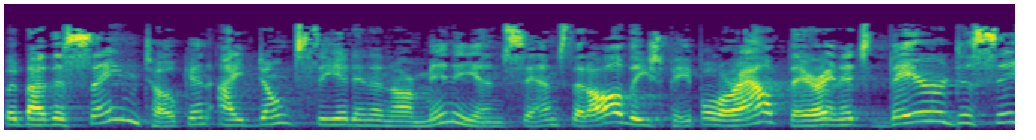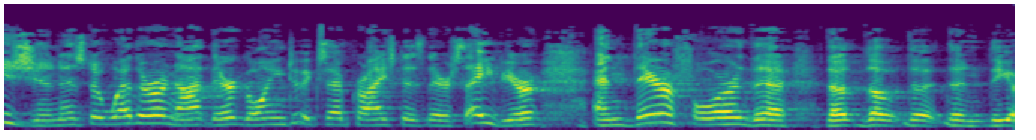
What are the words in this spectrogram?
But by the same token, I don't see it in an Arminian sense that all these people are out there and it's their decision as to whether or not they're going to accept Christ as their Savior and therefore the, the, the, the, the,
